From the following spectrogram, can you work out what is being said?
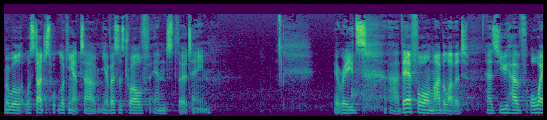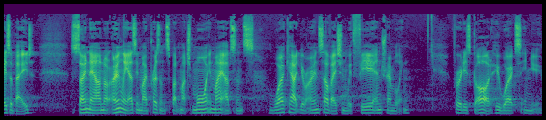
But we'll, we'll start just looking at uh, yeah, verses 12 and 13. It reads, uh, Therefore, my beloved, as you have always obeyed, so now, not only as in my presence, but much more in my absence, work out your own salvation with fear and trembling. For it is God who works in you,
